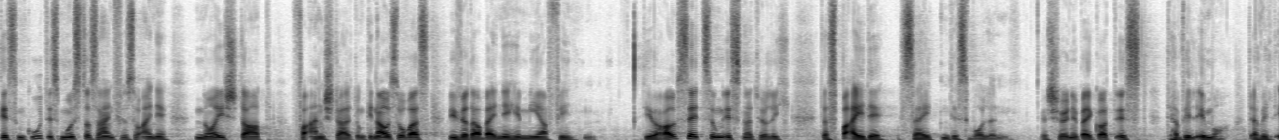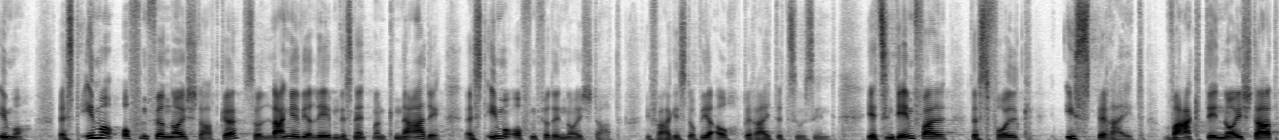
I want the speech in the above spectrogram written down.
das ein gutes Muster sein für so eine Neustart Veranstaltung. Genau sowas, wie wir da bei Nehemia finden. Die Voraussetzung ist natürlich, dass beide Seiten das wollen. Das Schöne bei Gott ist, der will immer, der will immer. Er ist immer offen für einen Neustart. Gell? Solange wir leben, das nennt man Gnade. Er ist immer offen für den Neustart. Die Frage ist, ob wir auch bereit dazu sind. Jetzt in dem Fall, das Volk ist bereit, wagt den Neustart,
